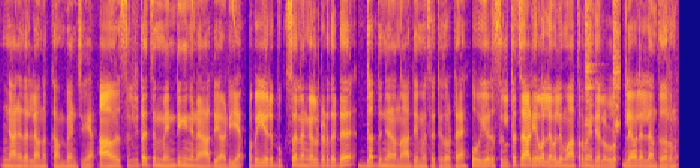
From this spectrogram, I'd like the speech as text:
ഞാൻ ഇതെല്ലാം ഒന്ന് കമ്പൈൻ ചെയ്യാം. ആ ഒരു സിൽ ടച്ച് മെന്റിങ് ഞാൻ ആദ്യം ആഡ് ചെയ്യാം. ഈ ഒരു ബുക്സ് എല്ലാം കലക്ട് എടുത്തിട്ട് ദത് ഞാൻ ഒന്ന് ആദ്യം സെറ്റ് ചെയ്തോട്ടെ. ഓ ഈ ഒരു സിൽ ടച്ച് ആടിയുള്ള ലെവൽ മാത്രമേ എന്റെ ഉള്ളൂ ലെവൽ എല്ലാം തീർന്നു.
